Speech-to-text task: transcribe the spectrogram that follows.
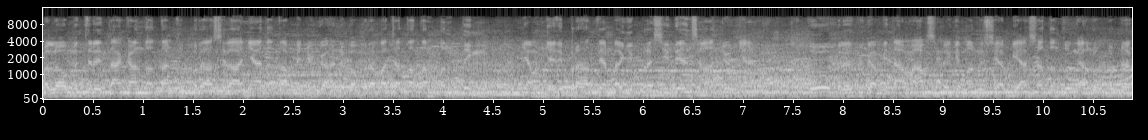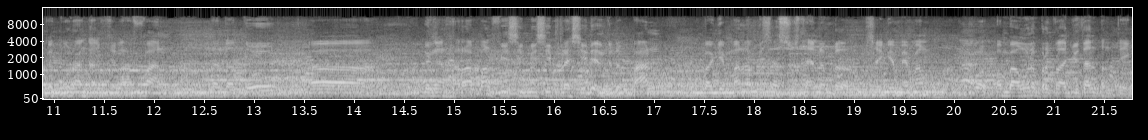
belum menceritakan tentang keberhasilannya, tetapi juga ada beberapa catatan penting yang menjadi perhatian bagi Presiden selanjutnya. Tentu beliau juga minta maaf sebagai manusia biasa, tentu nggak luput dari kekurangan khilafan, dan tentu harapan visi misi presiden ke depan bagaimana bisa sustainable sehingga memang pembangunan berkelanjutan penting.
